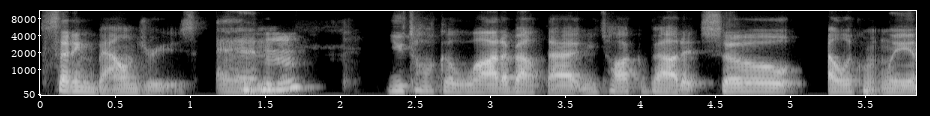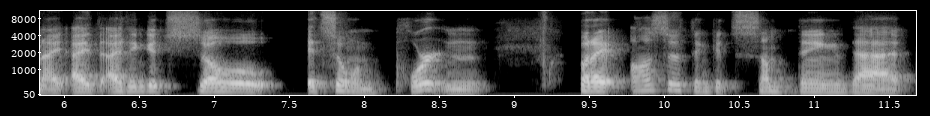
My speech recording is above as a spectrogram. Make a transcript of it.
setting boundaries and mm-hmm. You talk a lot about that and you talk about it so eloquently. And I, I, I think it's so, it's so important, but I also think it's something that,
